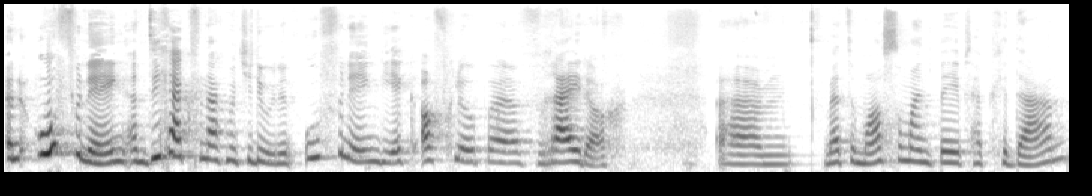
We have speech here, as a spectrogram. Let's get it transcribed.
Een oefening, en die ga ik vandaag met je doen. Een oefening die ik afgelopen vrijdag Ehm, met de Mastermind Babes heb gedaan.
